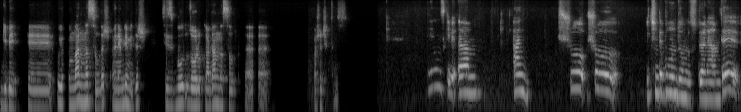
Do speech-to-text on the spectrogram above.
gibi e, uyumlar nasıldır? Önemli midir? Siz bu zorluklardan nasıl e, başa çıktınız? Dediğiniz gibi yani şu şu içinde bulunduğumuz dönemde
